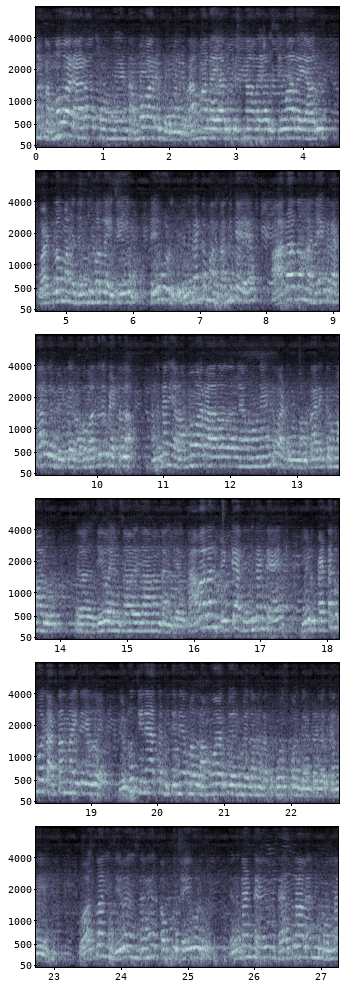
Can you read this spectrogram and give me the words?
మనకు అమ్మవారి ఆరాధన ఉంది అంటే అమ్మవారి ఇప్పుడు మనకి రామాలయాలు కృష్ణాలయాలు శివాలయాలు వాటిలో మన జంతువుల్లో అవి చేయం. చేయకూడదు. ఎందుకంటే మనకు అందుకే ఆరాధనలు అనేక రకాలుగా పెట్టారు. ఒక పద్ధతి పెట్టాల. అందుకని అమ్మవారి ఆరాధనలు ఏమున్నాయంటే ఉన్నాయంటే మన కార్యక్రమాలు జీవహింస విధానం దానికి కావాలని పెట్టారు. ఎందుకంటే వీడు పెట్టకపోతే అట్టన్న అయితే ఏదో ఎటు అతను తినే వాళ్ళు అమ్మవారి పేరు మీద పోసుకొని తింటాడు కన్నయ్య. వాస్తవానికి జీవించడమే తప్పు చేయకూడదు. ఎందుకంటే శాస్త్రాలన్నీ ఉన్నా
